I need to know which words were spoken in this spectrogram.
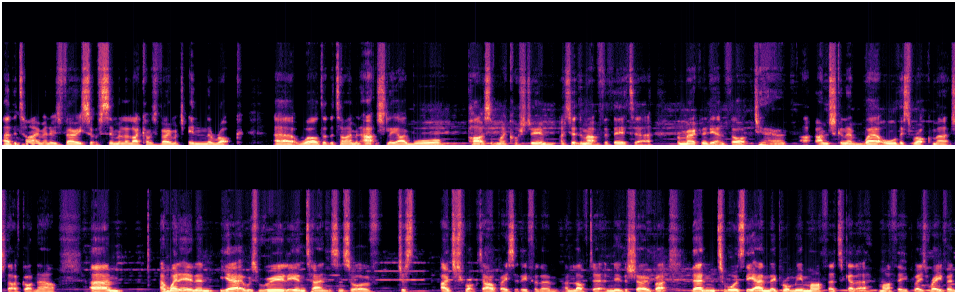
at mm. the time, and it was very sort of similar. Like I was very much in the rock uh, world at the time, and actually I wore parts of my costume. I took them out of the theatre from American Idiot and thought, you know, I'm just going to wear all this rock merch that I've got now. Um, and went in and yeah, it was really intense and sort of just, I just rocked out basically for them and loved it and knew the show. But then towards the end, they brought me and Martha together. Martha, who plays Raven.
